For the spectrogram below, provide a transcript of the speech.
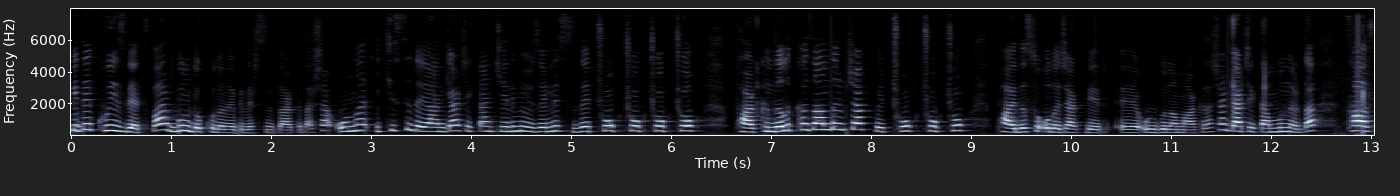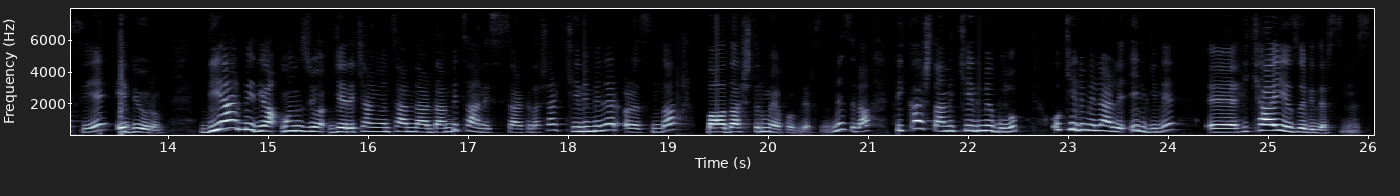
Bir de Quizlet var. Bunu da kullanabilirsiniz arkadaşlar. Onlar ikisi de yani gerçekten kelime üzerine size çok çok çok çok farkındalık kazandıracak ve çok çok çok faydası olacak bir e, uygulama arkadaşlar. Gerçekten bunları da tavsiye ediyorum. Diğer bir yapmanız gereken yöntemlerden bir tanesi ise arkadaşlar kelimeler arasında bağdaştırma yapabilirsiniz. Mesela birkaç tane kelime bulup o kelimelerle ilgili e, hikaye yazabilirsiniz.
